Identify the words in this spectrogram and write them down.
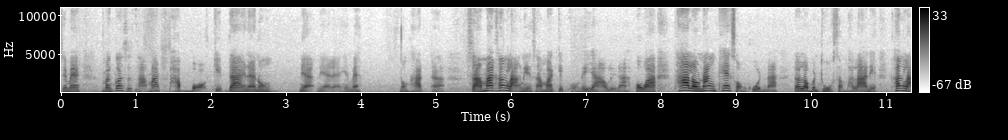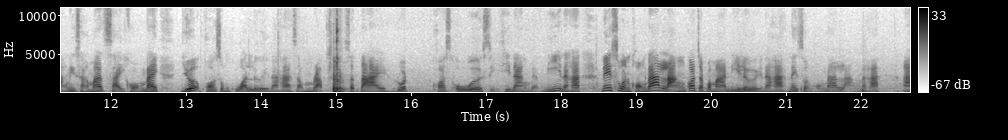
ใช่ไหม มันก็สามารถพับเบาะเก็บได้นะน้อง เนี่ยเนี่ยเห็นไหม น้องทัศน์อ่าสามารถข้างหลังเนี่ยสามารถเก็บของได้ยาวเลยนะ เพราะว่าถ้าเรานั่งแค่ 2 คนนะ แล้วเราบรรทุกสัมภาระเนี่ยข้างหลังนี่สามารถใส่ของได้เยอะพอสมควรเลยนะคะสำหรับสไตล์รถ crossover สีที่นั่งแบบนี้นะคะ ในส่วนของด้านหลังก็จะประมาณนี้เลยนะคะ ในส่วนของด้านหลังนะคะอ่า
